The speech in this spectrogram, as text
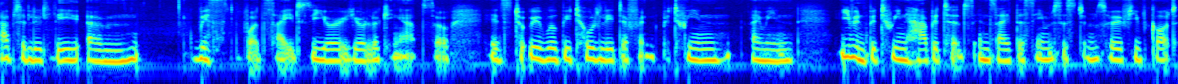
absolutely um, with what site you're you're looking at. So it's it will be totally different between. I mean, even between habitats inside the same system. So if you've got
